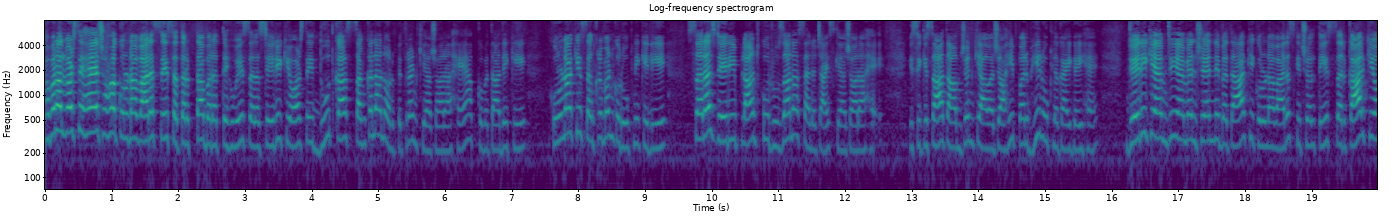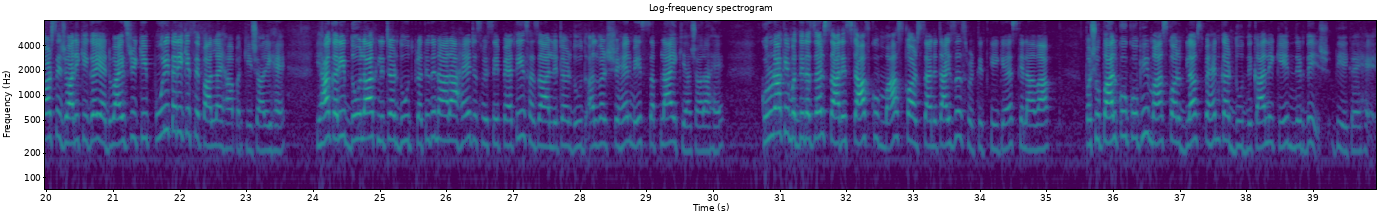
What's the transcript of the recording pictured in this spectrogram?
खबर अलवर से है, जहाँ कोरोना वायरस से सतर्कता बरतते हुए सरस डेयरी की ओर से दूध का संकलन और वितरण किया जा रहा है। आपको बता दें कि कोरोना के संक्रमण को रोकने के लिए सरस डेयरी प्लांट को रोज़ाना सैनिटाइज किया जा रहा है। इसी के साथ आमजन की आवाजाही पर भी रोक लगाई गई है। डेयरी के एमडी एमएल जैन ने बताया कि कोरोना वायरस के चलते सरकार की ओर से जारी की गई एडवाइजरी की पूरी तरीके से पालना यहाँ पर की जा रही है। यहाँ करीब दो लाख लीटर दूध प्रतिदिन आ रहा है, जिसमें से पैंतीस हज़ार लीटर दूध अलवर शहर में सप्लाई किया जा रहा है। कोरोना के मद्देनजर सारे स्टाफ को मास्क और सैनिटाइजर वितरित किए गए। इसके अलावा पशुपालकों को भी मास्क और ग्लव्स पहनकर दूध निकालने के निर्देश दिए गए हैं।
